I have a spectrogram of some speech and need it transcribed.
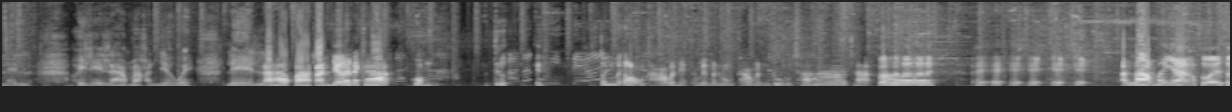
เลนเฮ้ยเลนล่ามากันเยอะเว้ยเลนล่ามากันเยอะนะครับ ผมตึกเอ๊ะตัวนี้มันออกรองเท้าป่ะเนี่ยทำไมมันรองเท้ามันดูช้าช้าเอ้ยเอ๊ะเอ๊ะเอ๊ะเอ๊ะเอ๊ะเอ๊ะอลามให้อย่างสวยส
